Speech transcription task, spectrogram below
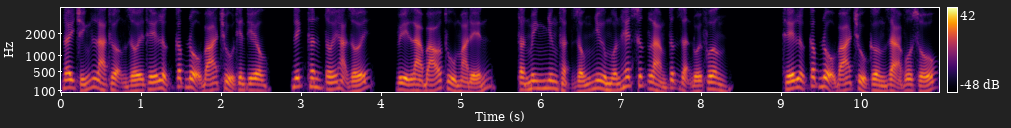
đây chính là thượng giới thế lực cấp độ bá chủ thiên tiêu, đích thân tới hạ giới, vì là báo thù mà đến, tần minh nhưng thật giống như muốn hết sức làm tức giận đối phương. Thế lực cấp độ bá chủ cường giả vô số,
